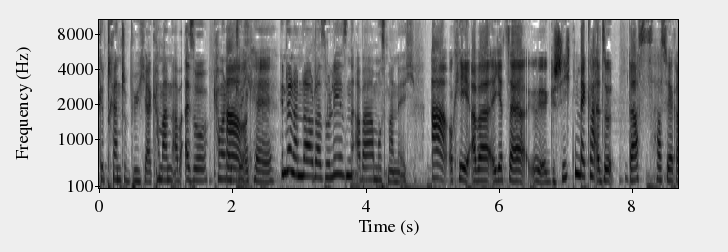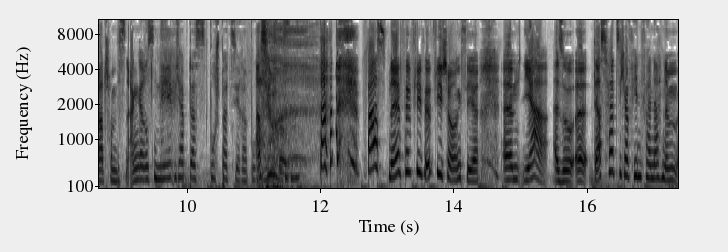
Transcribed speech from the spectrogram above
getrennte Bücher. Kann man aber, also kann man Ah, natürlich okay. hintereinander oder so lesen, aber muss man nicht. Ah, okay. Aber jetzt der äh, Geschichtenbäcker, also das hast du ja gerade schon ein bisschen angerissen. Nee, ich habe das Buchspaziererbuch. Ach so. Fast, ne? 50-50 Chance hier. Ähm, ja, also äh, das hört sich auf jeden Fall nach einem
